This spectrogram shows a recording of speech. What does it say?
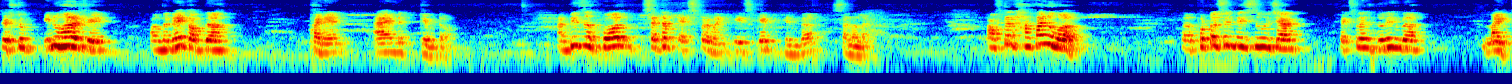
test tube inverted on the neck of the funnel and kept down. And this whole setup experiment is kept in the sunlight. After half an hour, uh, photosynthesis which are expressed during the light,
